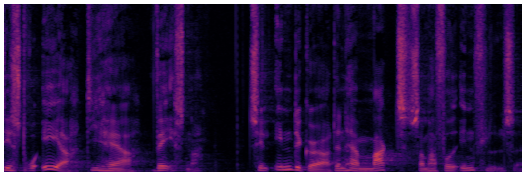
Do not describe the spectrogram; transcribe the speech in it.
destruerer de her væsener, til indegør den her magt, som har fået indflydelse.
